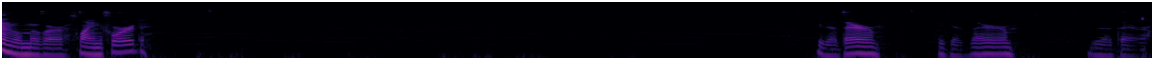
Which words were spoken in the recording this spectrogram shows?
And we'll move our line forward. You go there, you go there, you go there.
